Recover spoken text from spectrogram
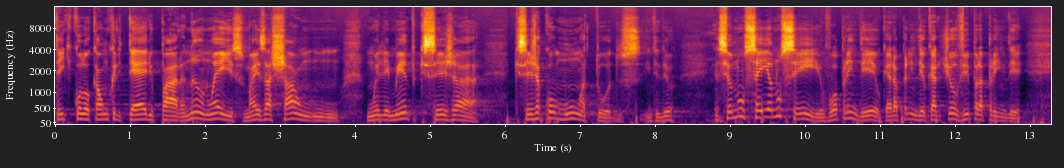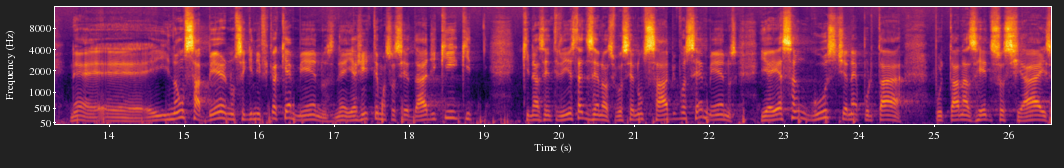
tem que colocar um critério para, não, não é isso, mas achar um, um, um elemento que seja, que seja comum a todos, entendeu? Se eu não sei, eu não sei, eu vou aprender, eu quero aprender, eu quero te ouvir para aprender. Né? É, e não saber não significa que é menos. Né? E a gente tem uma sociedade que, que, que nas entrelinhas está dizendo, ó, se você não sabe, você é menos. E aí essa angústia né, por estar por tá nas redes sociais,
